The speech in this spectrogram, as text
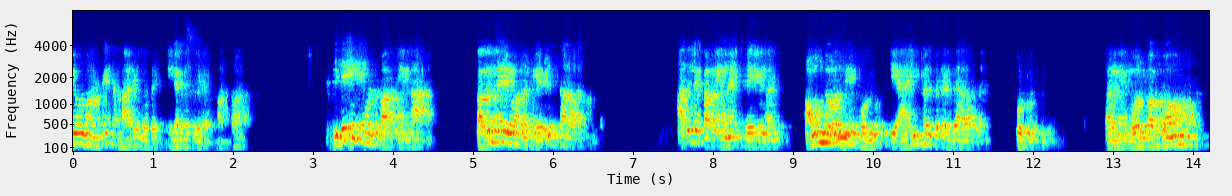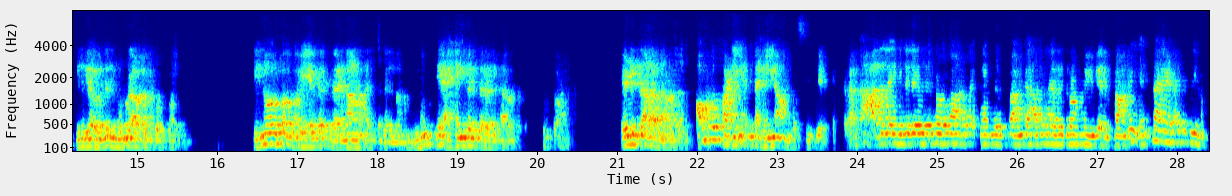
இவங்க இந்த மாதிரி ஒரு நிகழ்ச்சியை பார்த்தா இதே போல் பாத்தீங்கன்னா பகுத்தறிவாளர் எழுத்தாளர் அதுல பாத்தீங்கன்னா ஜெயலர் அவங்க வந்து இப்போ நூத்தி ஐம்பத்தி ரெண்டாவது கூட்டம் பாருங்க ஒரு பக்கம் இங்க வந்து நூறாவது கூட்டம் இன்னொரு பக்கம் இயக்கத்துல என்ன நடக்குதுன்னா நூத்தி ஐம்பத்தி ரெண்டாவது கூட்டம். எழுத்தாளர் அவங்க பணியை தனியா அவங்க செஞ்சுட்டு இருக்கிறாங்க. அதுல இதுல இருக்கிறவங்க அந்த இருப்பாங்க அதுல இருக்கிறவங்க இங்க இருப்பாங்க. எல்லா இடத்துலயும்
